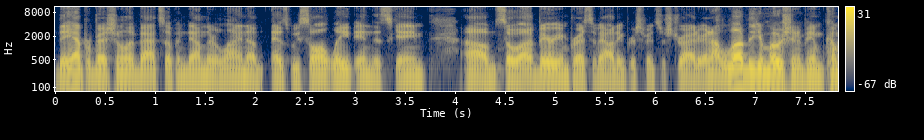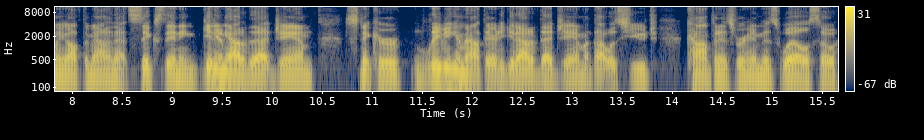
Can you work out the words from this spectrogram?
they have professional at bats up and down their lineup as we saw late in this game. Um, so a very impressive outing for Spencer Strider, and I love the emotion of him coming off the mound in that sixth inning, getting yep. out of that jam. Snitker leaving him out there to get out of that jam, I thought was huge confidence for him as well. So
